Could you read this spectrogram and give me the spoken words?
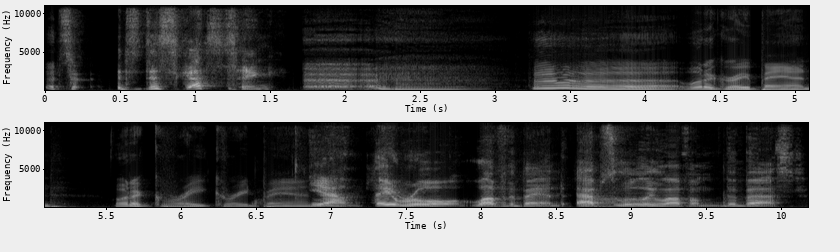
it's, it's disgusting. what a great band. What a great, great band. Yeah, they rule. Love the band. Absolutely love them. The best.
